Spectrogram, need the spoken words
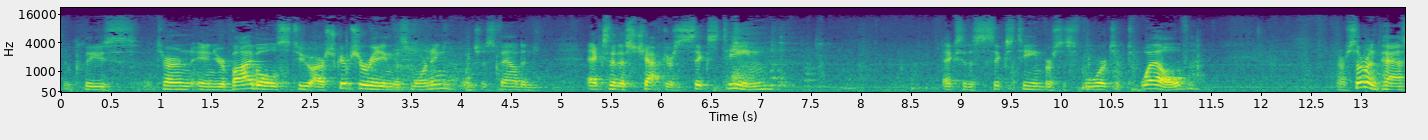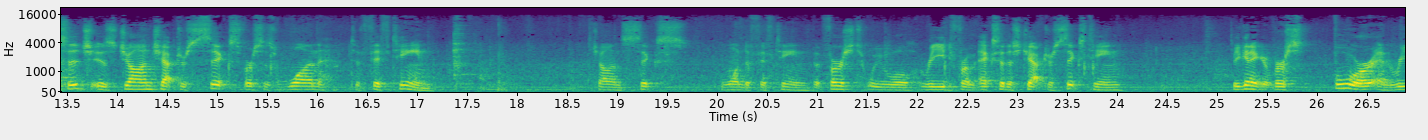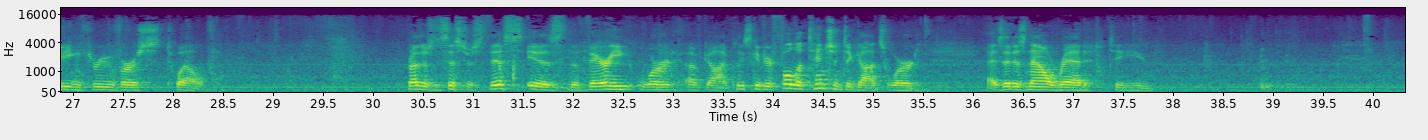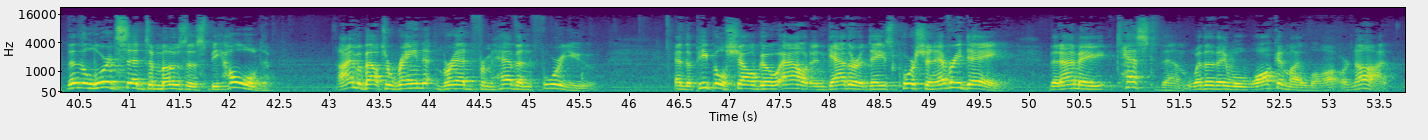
Please turn in your Bibles to our scripture reading this morning, which is found in Exodus chapter 16. Exodus 16, verses 4 to 12. Our sermon passage is John chapter 6, verses 1 to 15. John 6, 1 to 15. But first, we will read from Exodus chapter 16, beginning at verse 4 and reading through verse 12. Brothers and sisters, this is the very Word of God. Please give your full attention to God's Word as it is now read to you. Then the Lord said to Moses, Behold, I am about to rain bread from heaven for you, and the people shall go out and gather a day's portion every day, that I may test them whether they will walk in my law or not.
